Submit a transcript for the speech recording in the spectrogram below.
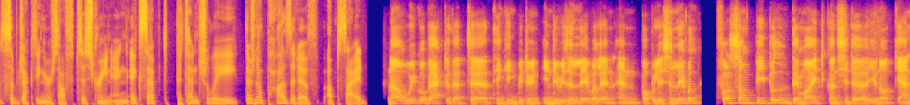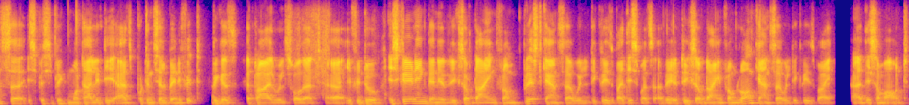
subjecting yourself to screening except potentially there's no positive upside now we go back to that uh, thinking between individual level and, and population level for some people, they might consider, you know, cancer-specific mortality as potential benefit because the trial will show that uh, if you do screening, then your risk of dying from breast cancer will decrease by this much. Uh, the risk of dying from lung cancer will decrease by Uh, this amount,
